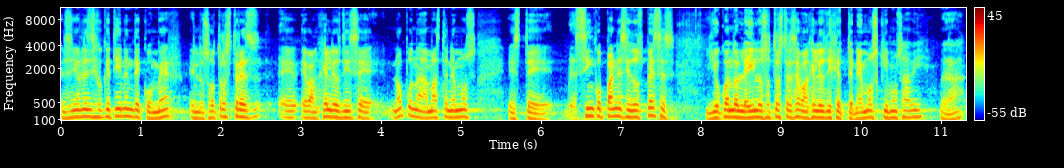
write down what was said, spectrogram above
El Señor les dijo que tienen de comer. En los otros tres eh, evangelios dice, no, pues nada más tenemos este, cinco panes y dos peces. Y yo cuando leí los otros tres evangelios dije, tenemos kimosabi, ¿verdad?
